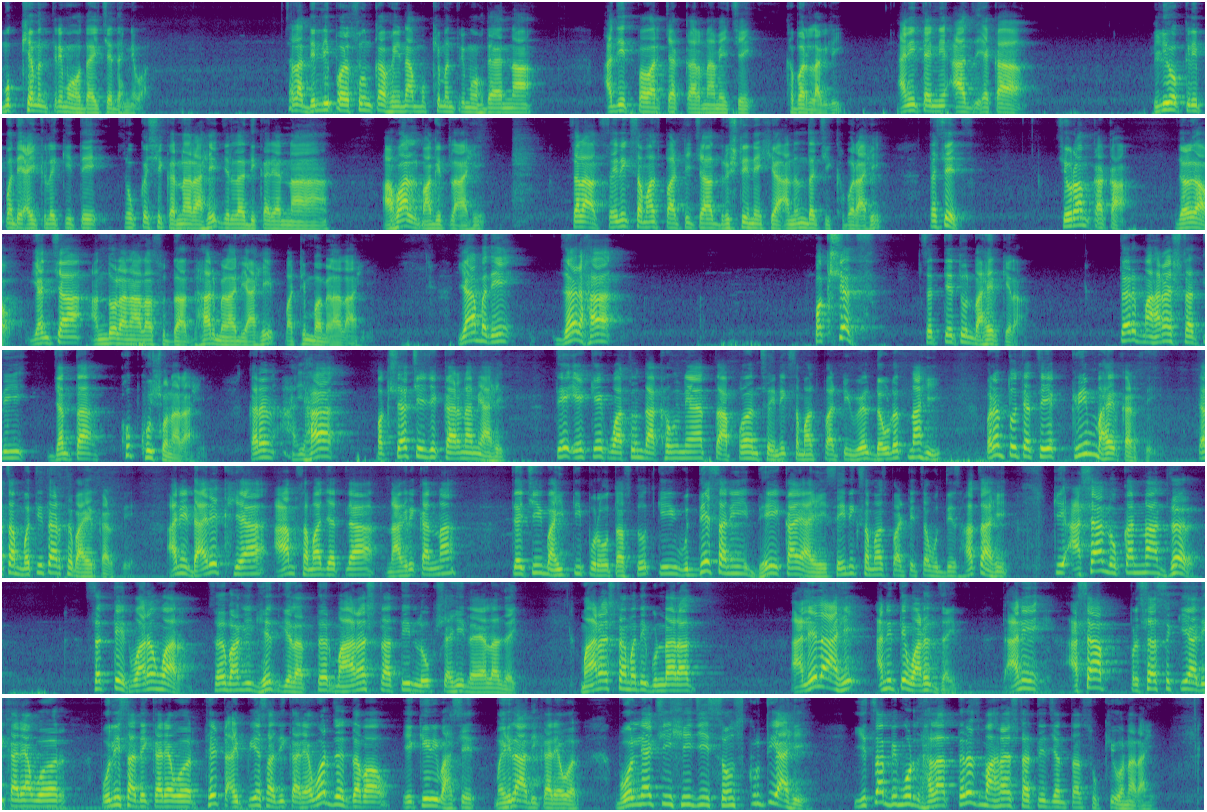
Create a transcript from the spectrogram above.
मुख्यमंत्री महोदयाचे धन्यवाद. चला दिल्लीपासून का होईना मुख्यमंत्री महोदयांना अजित पवारच्या कारनाम्याचे खबर लागली. आणि त्यांनी आज एका व्हिडिओ क्लिपमध्ये ऐकलं की ते चौकशी करणार आहे जिल्हाधिकाऱ्यांना अहवाल मागितला आहे. चला सैनिक समाज पार्टीच्या दृष्टीने ही आनंदाची खबर आहे. तसेच शिवराम काका जळगाव यांच्या आंदोलनाला सुद्धा धार मिळाली आहे पाठिंबा मिळाला आहे. यामध्ये जर हा पक्षच सत्तेतून बाहेर केला तर महाराष्ट्रातली जनता खूप खुश होणार आहे. कारण ह्या पक्षाचे जे कारनामे आहेत ते एक एक वाचून दाखवण्यात आपण सैनिक समाज पार्टी वेळ दौडत नाही परंतु त्याचे एक क्रीम बाहेर काढते. त्याचा मतितार्थ बाहेर काढते. आणि डायरेक्ट ह्या आम समाजातल्या नागरिकांना त्याची माहिती पुरवत असतो की उद्देश आणि ध्येय काय आहे सैनिक समाज पार्टीचा उद्देश हाच आहे की अशा लोकांना जर सत्तेत वारंवार सहभागी घेत गेलात तर महाराष्ट्रातील लोकशाही लयाला जाईल. महाराष्ट्रामध्ये गुंडाराज आलेला आहे आणि ते वाढत जाईल. आणि अशा प्रशासकीय अधिकाऱ्यावर पोलीस अधिकाऱ्यावर थेट आय पी एस अधिकाऱ्यावर जर दबाव एकेरी भाषेत महिला अधिकाऱ्यावर. बोलण्याची ही जी संस्कृती आहे हिचा बिमोड झाला तरच महाराष्ट्रातील जनता सुखी होणार आहे.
